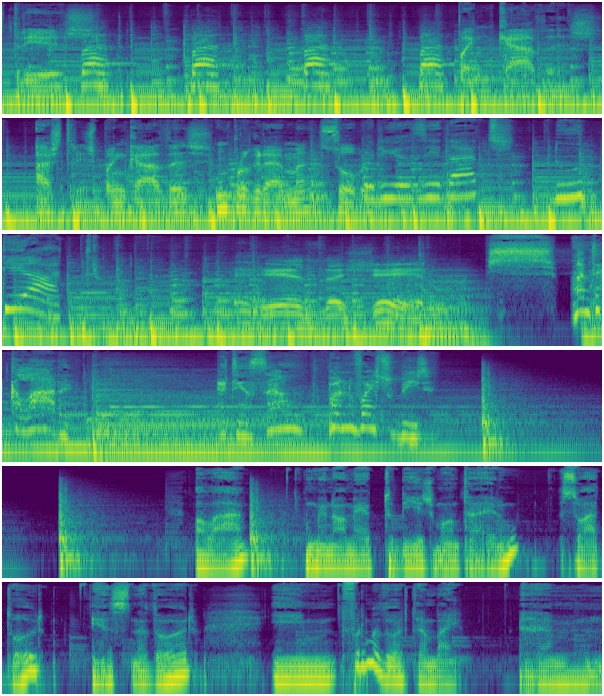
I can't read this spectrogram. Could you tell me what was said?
três, Pá, pá, pá, pá. pancadas. Às três pancadas, um programa sobre Curiosidades do teatro. É exagero. Shhh, manda calar. Atenção, o pano vai subir. Olá, o meu nome é Tobias Monteiro, sou ator, encenador e formador também. Hum,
